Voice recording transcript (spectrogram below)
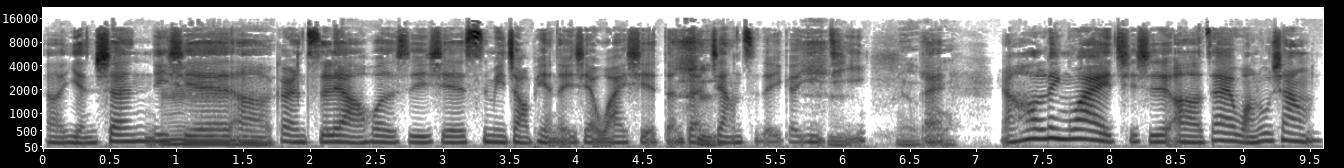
呃衍生一些、嗯呃个人资料或者是一些私密照片的一些外泄等等这样子的一个议题。对，然后另外，其实呃，在网络上，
